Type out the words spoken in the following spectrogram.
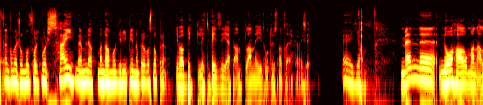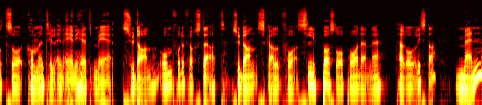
FN-konvensjonen mot folkemord sier, nemlig at man da må gripe inn og prøve å stoppe det. De var bitte litt busy i et annet land i 2003, kan vi si. Eh, ja. Men eh, nå har man altså kommet til en enighet med Sudan om for det første at Sudan skal få slippe å stå på denne terrorlista, men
